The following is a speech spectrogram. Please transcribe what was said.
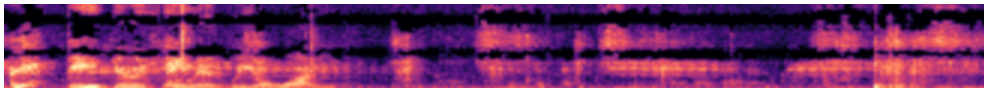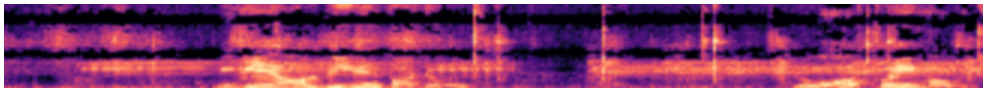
I think bees do the same as life. You get all the bees impossible. Go off green mode.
